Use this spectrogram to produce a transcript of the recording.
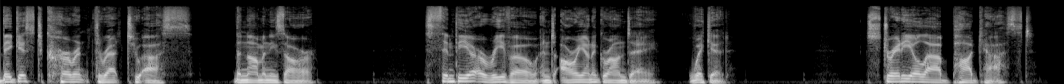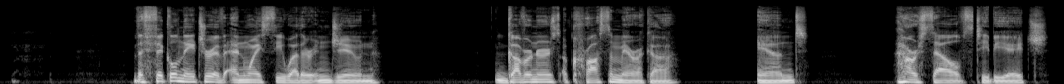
Biggest Current Threat to Us, the nominees are Cynthia Erivo and Ariana Grande, Wicked, Stradiolab Podcast, The Fickle Nature of NYC Weather in June, Governors Across America, and Ourselves, TBH.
